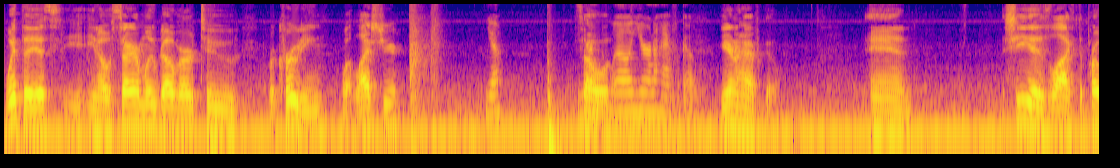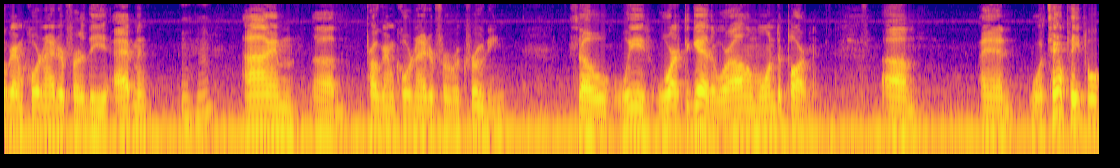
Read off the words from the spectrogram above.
with this, y- you know, Sarah moved over to recruiting. What last year? Yeah. So Year- well, a year and a half ago. year and a half ago, and she is like the program coordinator for the admin. Mm-hmm. I'm um, program coordinator for recruiting. So we work together. We're all in one department. Um, and we'll tell people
